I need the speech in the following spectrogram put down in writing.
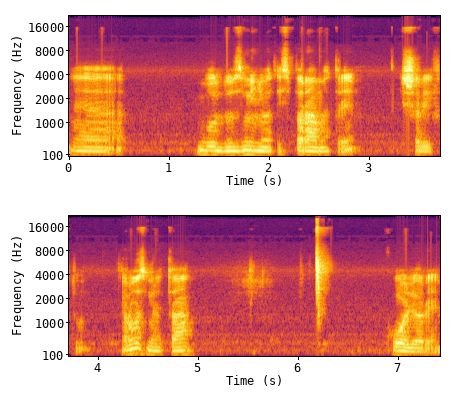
е, будуть змінюватись параметри шрифту, розмір та кольори.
